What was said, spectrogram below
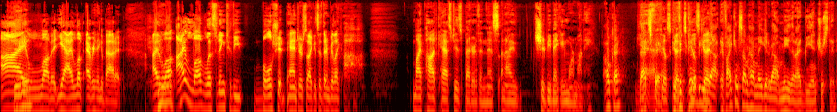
I love it. Yeah, I love everything about it. I You know love? I love listening to the bullshit banter so I can sit there and be like, "Ah, my podcast is better than this and I should be making more money." Okay. That's Yeah, fair. feels good. If it's going to be good. about, if I can somehow make it about me, then I'd be interested.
